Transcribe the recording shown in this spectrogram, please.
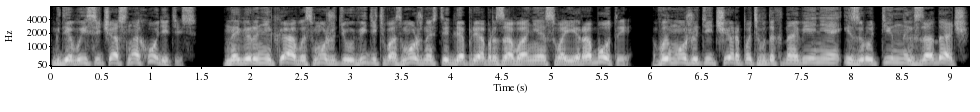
где вы сейчас находитесь. Наверняка вы сможете увидеть возможности для преобразования своей работы. Вы можете черпать вдохновение из рутинных задач.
